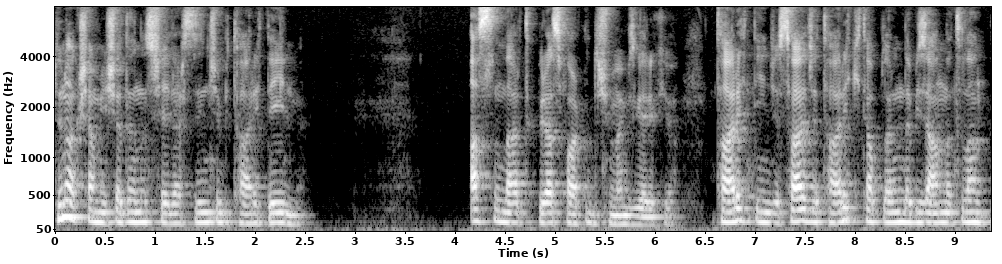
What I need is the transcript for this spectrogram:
Dün akşam yaşadığınız şeyler sizin için bir tarih değil mi? Aslında artık biraz farklı düşünmemiz gerekiyor. Tarih deyince sadece tarih kitaplarında bize anlatılan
